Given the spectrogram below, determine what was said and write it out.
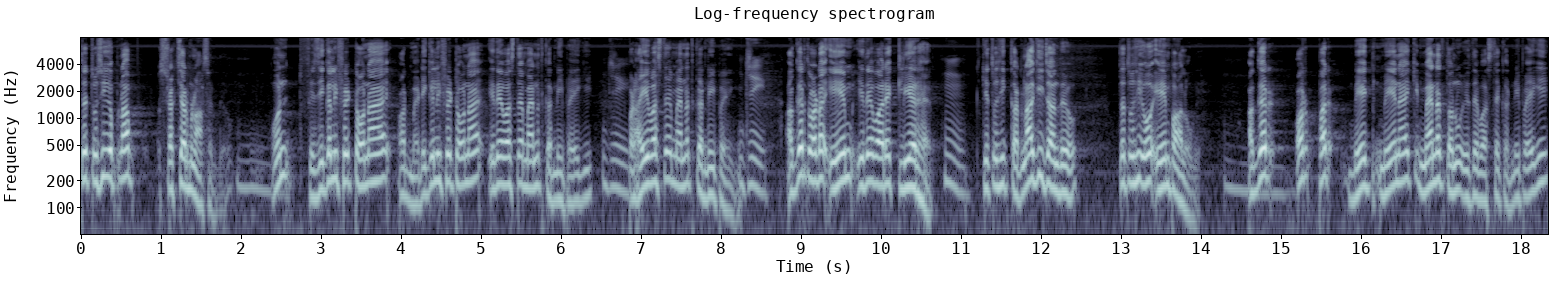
ਤੇ ਤੁਸੀਂ ਆਪਣਾ ਸਟਰਕਚਰ ਬਣਾ ਸਕਦੇ ਹੋ। ਹੁਣ ਫਿਜ਼ੀਕਲੀ ਫਿਟ ਹੋਣਾ ਹੈ ਔਰ ਮੈਡੀਕਲੀ ਫਿਟ ਹੋਣਾ ਹੈ ਇਹਦੇ ਵਾਸਤੇ ਮਿਹਨਤ ਕਰਨੀ ਪਏਗੀ। ਪੜ੍ਹਾਈ ਵਾਸਤੇ ਮਿਹਨਤ ਕਰਨੀ ਪਏਗੀ। ਜੀ। ਅਗਰ ਤੁਹਾਡਾ ਏਮ ਇਹਦੇ ਬਾਰੇ ਕਲੀਅਰ ਹੈ ਕਿ ਤੁਸੀਂ ਕਰਨਾ ਕੀ ਚਾਹੁੰਦੇ ਹੋ ਤਾਂ ਤੁਸੀਂ ਉਹ ਏਮ ਪਾ ਲਓਗੇ ਅਗਰ ਔਰ ਪਰ ਮੇਨ ਹੈ ਕਿ ਮਿਹਨਤ ਤੁਹਾਨੂੰ ਇਹਦੇ ਵਾਸਤੇ ਕਰਨੀ ਪਏਗੀ।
